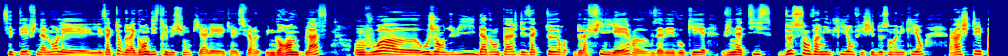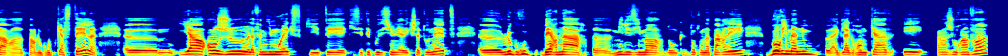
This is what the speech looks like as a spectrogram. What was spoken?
c'était finalement les, les acteurs de la grande distribution qui allaient, qui allaient se faire une grande place. On voit euh, aujourd'hui davantage des acteurs de la filière. Euh, vous avez évoqué Vinatis, 220 000 clients, fichier 220 000 clients, rachetés par euh, par le groupe Castel. Il y a en jeu la famille Mouex qui était qui s'était positionnée avec Châteaunet, le groupe Bernard Millésima, donc dont on a parlé, Borimanou avec la Grande Cave et un jour un vin.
